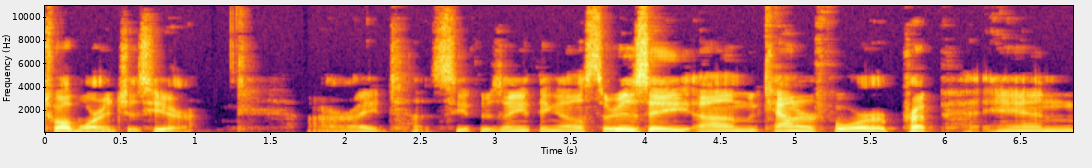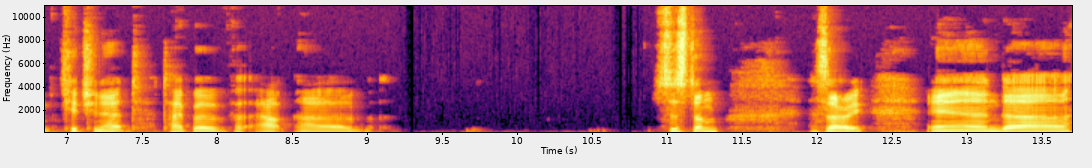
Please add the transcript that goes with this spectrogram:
12 more inches here. All right let's see if there's anything else. There is a um, counter for prep and kitchenette type of out, uh, system. Sorry. And uh,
